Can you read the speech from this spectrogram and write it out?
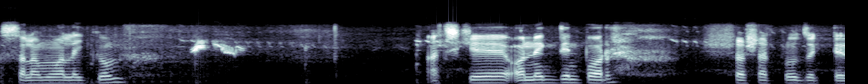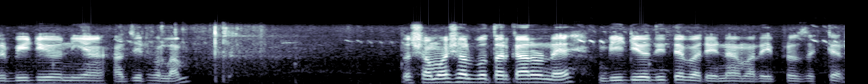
আসসালামু আলাইকুম। আজকে অনেক দিন পর শশার প্রজেক্টের ভিডিও নিয়ে হাজির হলাম। তো সময় স্বল্পতার কারণে ভিডিও দিতে পারি না আমার এই প্রজেক্টের।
